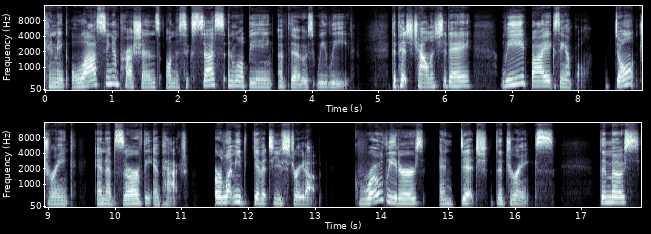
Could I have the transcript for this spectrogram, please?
can make lasting impressions on the success and well being of those we lead. The pitch challenge today lead by example. Don't drink and observe the impact. Or let me give it to you straight up grow leaders and ditch the drinks. The most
